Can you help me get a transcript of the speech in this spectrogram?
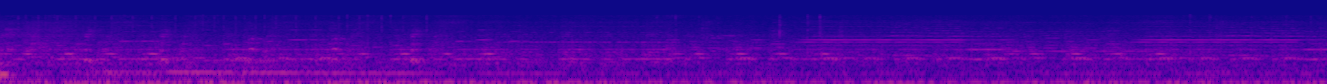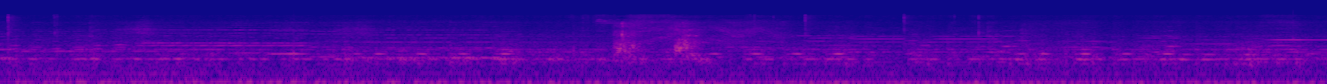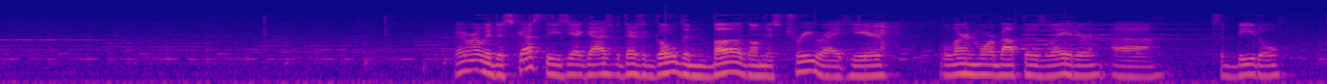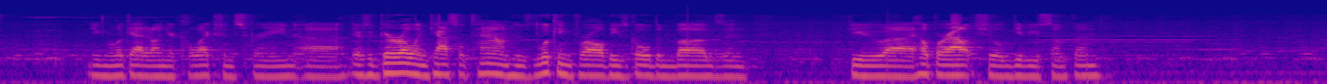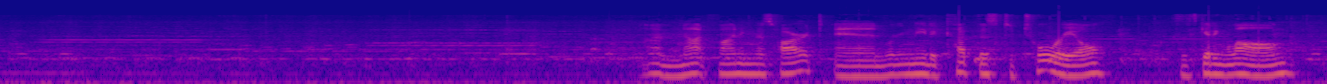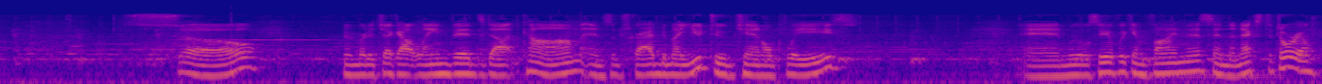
Really discussed these yet, guys, but there's a golden bug on this tree right here. We'll learn more about those later. Uh, it's a beetle. You can look at it on your collection screen. Uh, there's a girl in Castle Town who's looking for all these golden bugs, and if you uh, help her out, she'll give you something. I'm not finding this heart, and we're going to need to cut this tutorial because it's getting long. So, remember to check out lanevids.com and subscribe to my YouTube channel, please. And we will see if we can find this in the next tutorial.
